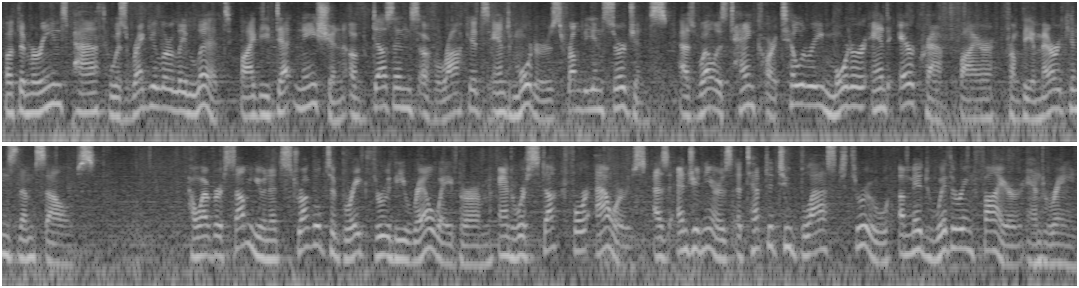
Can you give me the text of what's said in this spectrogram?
but the Marines' path was regularly lit by the detonation of dozens of rockets and mortars from the insurgents, as well as tank artillery, mortar, and aircraft fire from the Americans themselves. However, some units struggled to break through the railway berm and were stuck for hours as engineers attempted to blast through amid withering fire and rain.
